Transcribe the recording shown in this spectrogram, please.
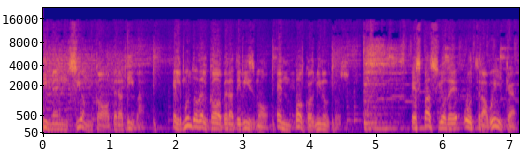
Dimensión Cooperativa. El mundo del cooperativismo en pocos minutos. Espacio de Wilka.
